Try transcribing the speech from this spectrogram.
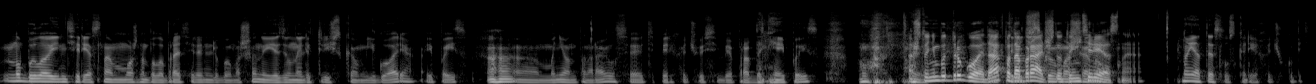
ну, было интересно, можно было брать реально любую машину. Я ездил на электрическом Ягуаре I-Pace. Ага. Э, Мне он понравился, я теперь хочу себе, правда, не I-Pace. Вот. А что-нибудь другое, да? Подобрать что-то машину. интересное. Ну, я Теслу скорее хочу купить.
